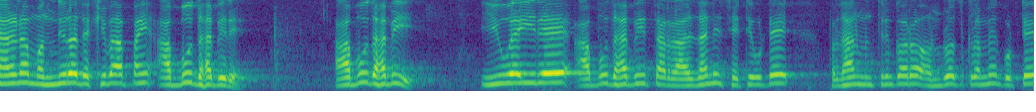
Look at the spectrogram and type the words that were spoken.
ନାରାୟଣ ମନ୍ଦିର ଦେଖିବା ପାଇଁ ଆବୁଧାବିରେ ଆବୁଧାବି ୟୁଏଇରେ ଆବୁଧାବି ତାର ରାଜଧାନୀ ସେଠି ଗୋଟେ ପ୍ରଧାନମନ୍ତ୍ରୀଙ୍କର ଅନୁରୋଧ କ୍ରମେ ଗୋଟେ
